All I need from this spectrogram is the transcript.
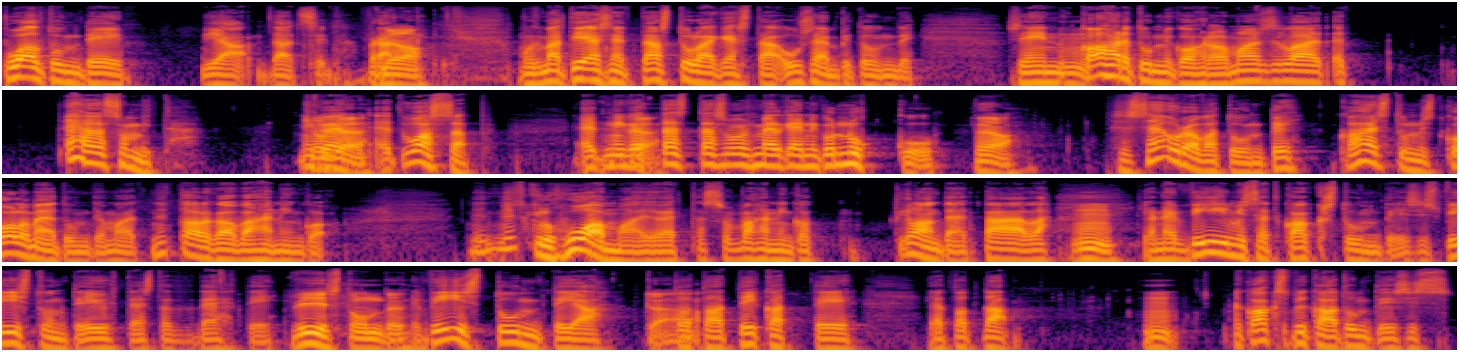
puoli tuntia ja that's it. Mutta mä tiesin, että tästä tulee kestää useampi tunti. Siinä mm. kahden tunnin kohdalla mä olin sillä että, että eihän tässä ole mitään. Niinku, Okei. että et what's up? Että niinku, Okei. tässä, tässä voisi melkein niinku nukkuu Joo. se seuraava tunti, kahdesta tunnista kolmeen tuntia, mä, että nyt alkaa vähän niin kuin, nyt, nyt kyllä huomaa jo, että tässä on vähän niin tilanteet päällä. Mm. Ja ne viimeiset kaksi tuntia, siis viisi tuntia yhteistä tehtiin. Viisi tuntia. Ne viisi tuntia Damn. tota, tikattiin ja tota, Mm. ne kaksi pikaa tuntia siis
